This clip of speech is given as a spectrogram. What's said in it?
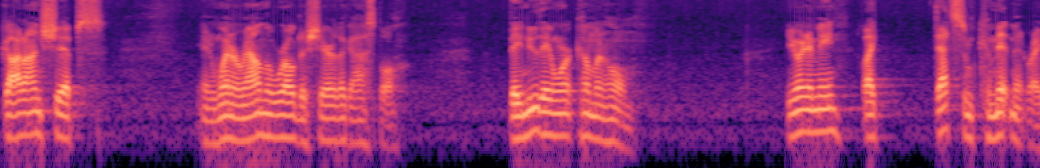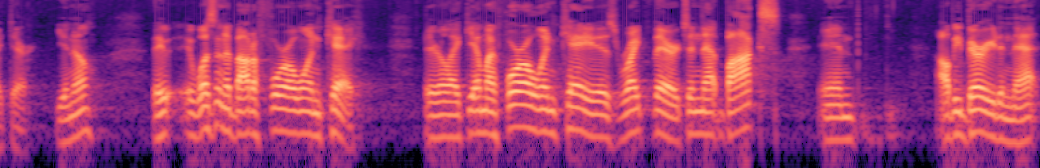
got on ships and went around the world to share the gospel. They knew they weren't coming home you know what I mean? Like, that's some commitment right there, you know? They, it wasn't about a 401k. They were like, yeah, my 401k is right there. It's in that box, and I'll be buried in that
